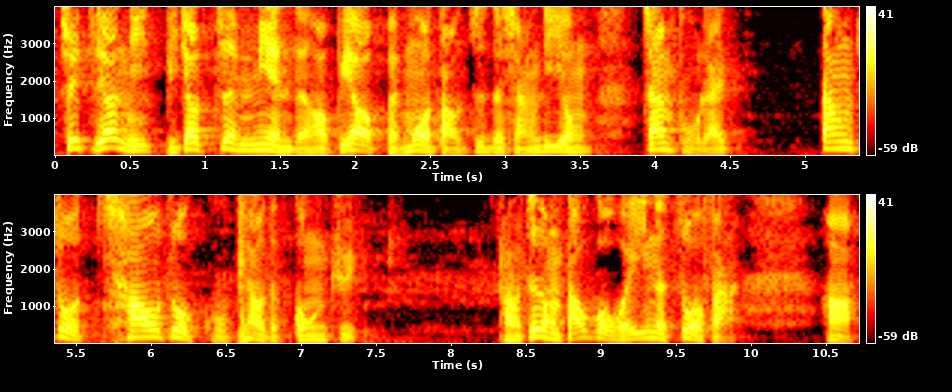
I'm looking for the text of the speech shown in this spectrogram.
所以只要你比较正面的哈，不要本末倒置的想利用占卜来当做操作股票的工具，好，这种倒果为因的做法，啊，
